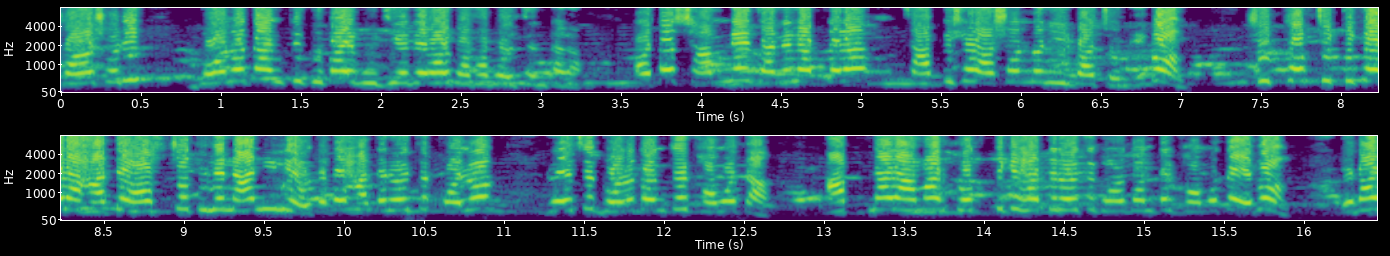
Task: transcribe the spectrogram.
সরাসরি গণতান্ত্রিক উপায় বুঝিয়ে দেওয়ার কথা বলছেন তারা। অর্থাৎ সামনে জানেন আপনারা, ছাব্বিশের আসন্ন নির্বাচন, এবং শিক্ষক, শিক্ষিকারা হাতে অস্ত্র তুলে না নিলেও, তাদের হাতে রয়েছে কলম রয়েছে গণতন্ত্রের ক্ষমতা। আপনার, আমার প্রত্যেকের হাতে রয়েছে গণতন্ত্রের ক্ষমতা এবং এবার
